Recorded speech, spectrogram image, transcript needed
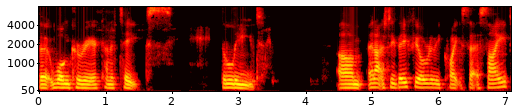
that one career kind of takes the lead. Um, and actually, they feel really quite set aside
